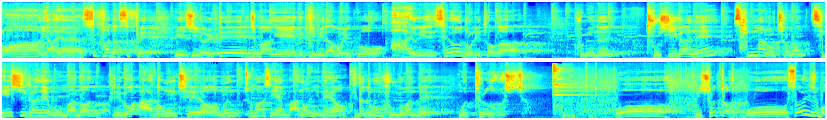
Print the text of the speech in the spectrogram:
와, 야야야, 습하다, 습해. 이게 지금 열대 지방의 느낌이 나고 있고, 아, 여기 새우 놀이터가 보면은 2시간에 3만 5천 원, 3시간에 5만 원, 그리고 아동 체험은 초등학생이 한 만 원이네요. 일단 너무 궁금한데, 뭐 들어가 보시죠. 와, 미쳤다. 와, 사이즈 봐.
